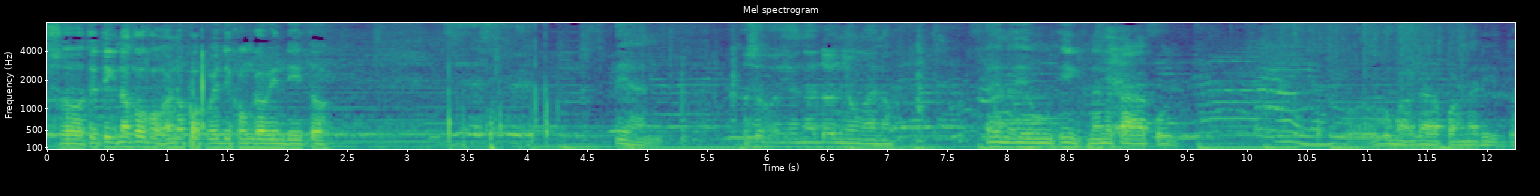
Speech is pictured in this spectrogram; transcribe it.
So titignan ko kung ano pa pwede kong gawin dito. Ayan. So ayan na doon yung ano. Ayan na yung ink na natapon. Gumagapang na dito.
